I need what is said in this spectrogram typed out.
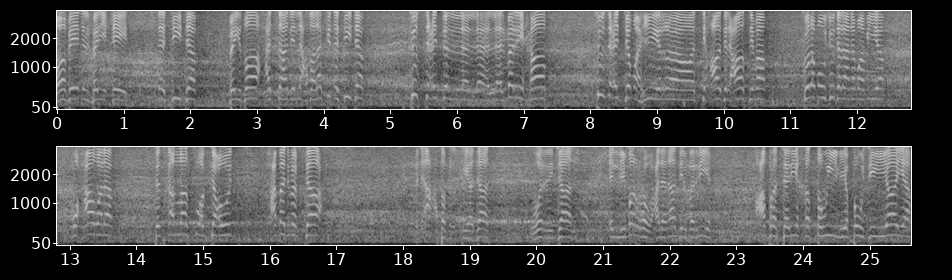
ما بين الفريقين. نتيجة بيضاء حتى هذه اللحظة لكن نتيجة تسعد المريخات تزعج جماهير آه، اتحاد العاصمة. كرة موجودة الآن أمامية. محاولة تتخلص وبتعود محمد مفتاح من أعظم القيادات والرجال اللي مروا على نادي المريخ عبر تاريخه الطويل يا فوزي يايا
